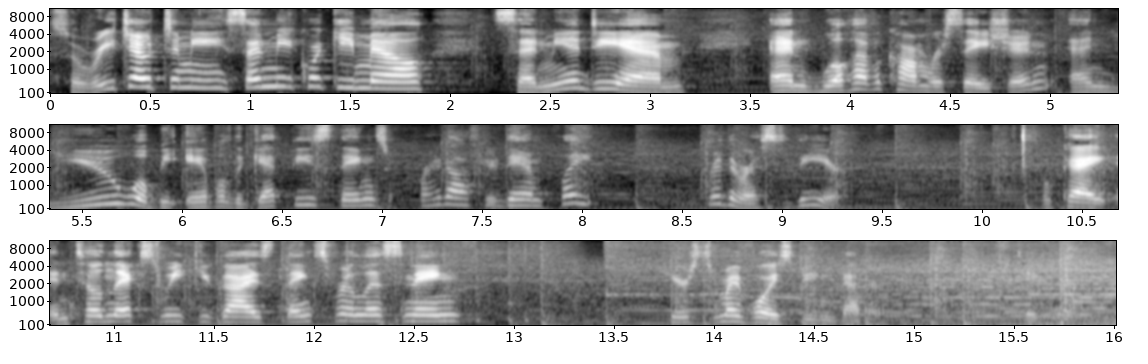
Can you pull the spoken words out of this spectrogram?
So reach out to me, send me a quick email, send me a DM, and we'll have a conversation, and you will be able to get these things right off your damn plate for the rest of the year. Okay, until next week, you guys, thanks for listening. Here's to my voice being better. Take care.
